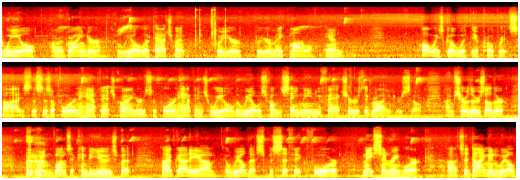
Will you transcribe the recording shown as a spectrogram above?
wheel or grinder, wheel attachment for your for your make model, and always go with the appropriate size. This is a four and a half inch grinder, it's a four and a half inch wheel. The wheel is from the same manufacturer as the grinder, so I'm sure there's other ones that can be used, but I've got a, um, a wheel that's specific for masonry work. Uh, it's a diamond wheel.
